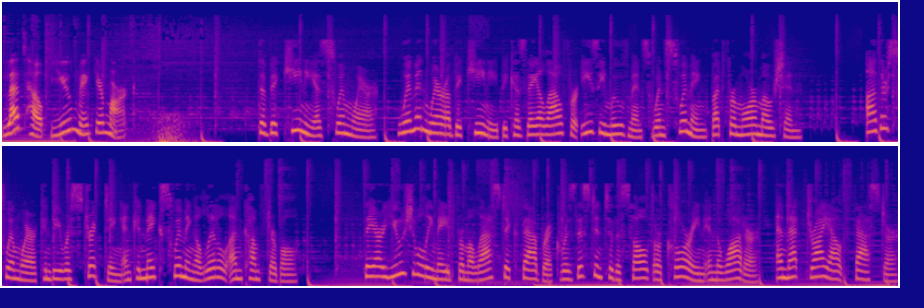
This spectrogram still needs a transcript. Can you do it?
Let's help you make your mark. The bikini is swimwear. Women wear a bikini because they allow for easy movements when swimming but for more motion. Other swimwear can be restricting and can make swimming a little uncomfortable. They are usually made from elastic fabric resistant to the salt or chlorine in the water, and that dry out faster.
